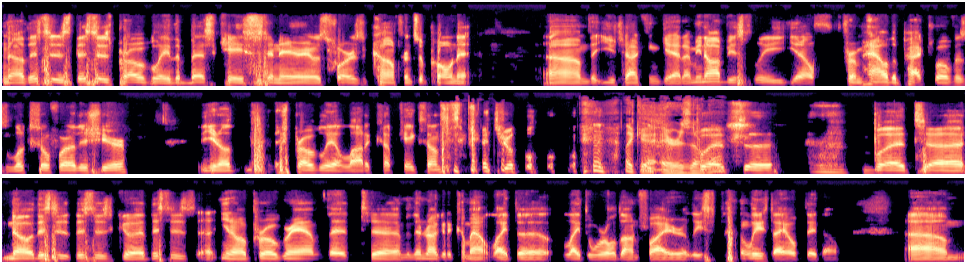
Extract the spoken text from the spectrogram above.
No, this is this is probably the best case scenario as far as a conference opponent um, that Utah can get. I mean, obviously, you know, from how the Pac-12 has looked so far this year, you know, there's probably a lot of cupcakes on the schedule, like in Arizona. But uh, but uh, no, this is this is good. This is uh, you know a program that uh, I mean they're not going to come out light the light the world on fire. At least at least I hope they don't. Um,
